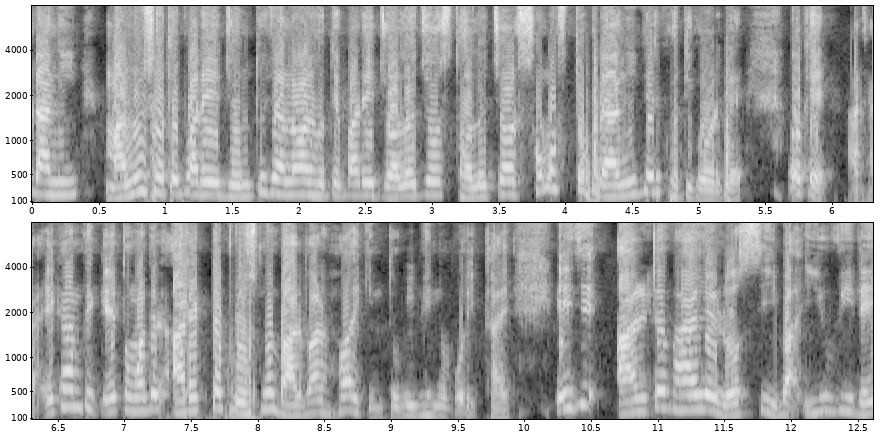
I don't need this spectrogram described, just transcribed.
প্রাণী মানুষ হতে পারে, জন্তু, জানোয়ার হতে পারে, জলজ, স্থলচর, সমস্ত প্রাণীদের ক্ষতি করবে ওকে আচ্ছা এখান থেকে তোমাদের আরেকটা প্রশ্ন বারবার হয় কিন্তু বিভিন্ন পরীক্ষায়। এই যে আল্ট্রাভায়োলেট রশ্মি বা ইউভি রে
